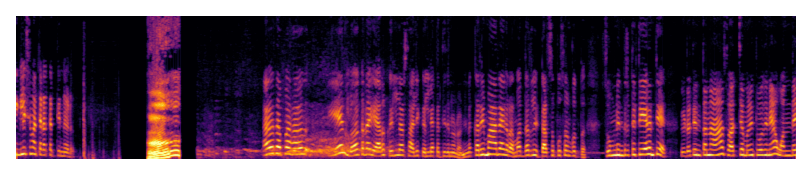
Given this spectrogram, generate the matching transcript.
ಇಂಗ್ಲಿಷ್ ಮಾತಾಡಕತ್ತೀನಿ ನೋಡು. ಯಾರು ಕಲ್ಲ ಸಾಲಿ ಕಲ್ಯಾಕತ್ತಿದ ನೋಡು. ನಿನ್ನ ಕರಿ ಮಾರ್ಯಾಗ ಮದ್ದರ್ಲಿ ಟಸ ಪುಸ್ ಅನ್ಕೊತ ಸುಮ್ಮನೆ ನಿಂದಿರ್ತೈತಿ ಏನಂತೆ? ಇಡ ತಿಂತನ ಸ್ವಚ್ಛ ಮನಿ ತೋದಿನೇ ಒಂದೇ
